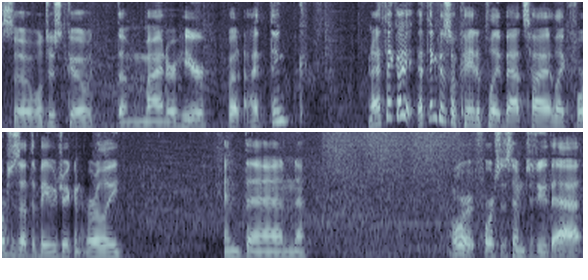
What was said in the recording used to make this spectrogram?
So we'll just go with the miner here. But I think... And I think I, I think it's okay to play bats high, like forces out the baby dragon early. And then... Or it forces him to do that.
